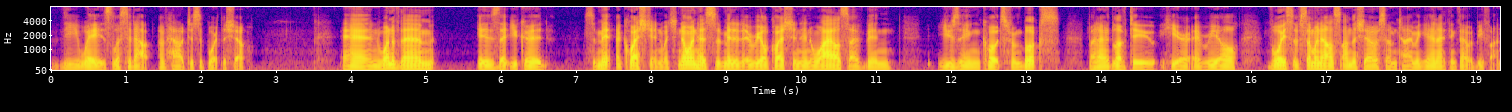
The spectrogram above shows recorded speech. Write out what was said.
the ways listed out of how to support the show. And one of them is that you could submit a question, which no one has submitted a real question in a while, so I've been using quotes from books, but I would love to hear a real voice of someone else on the show sometime again. I think that would be fun.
